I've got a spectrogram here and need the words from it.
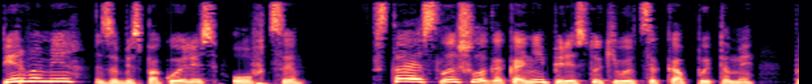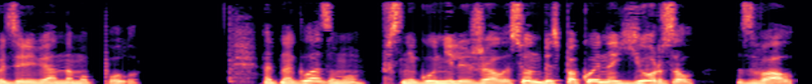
Первыми забеспокоились овцы. Стая слышала, как они перестукиваются копытами по деревянному полу. Одноглазому в снегу не лежалось, он беспокойно ерзал, звал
